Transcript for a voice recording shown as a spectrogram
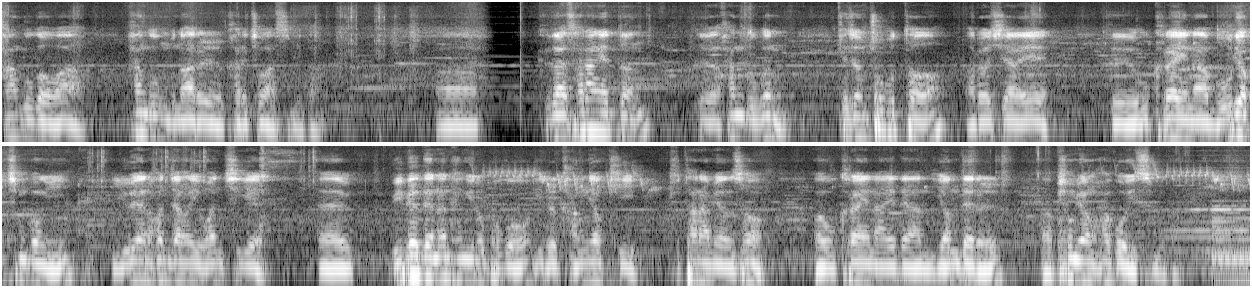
한국어와 한국 문화를 가르쳐 왔습니다. 어, 그가 사랑했던 그 한국은 개전 초부터 러시아의 그 우크라이나 무력 침공이 유엔 헌장의 원칙에 에, 위배되는 행위로 보고 이를 강력히 규탄하면서 어, 우크라이나에 대한 연대를 어, 표명하고 있습니다.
